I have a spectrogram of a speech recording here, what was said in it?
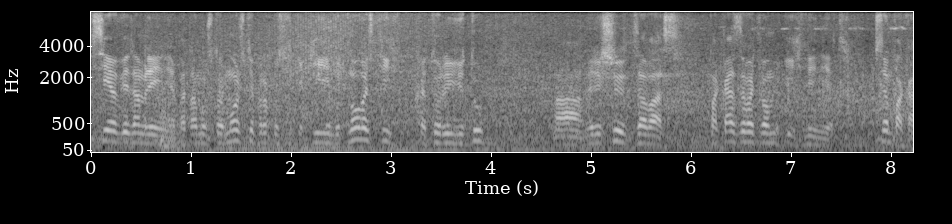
все уведомления, потому что можете пропустить какие-нибудь новости, которые YouTube а, решит за вас, показывать вам их или нет. Всем пока.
